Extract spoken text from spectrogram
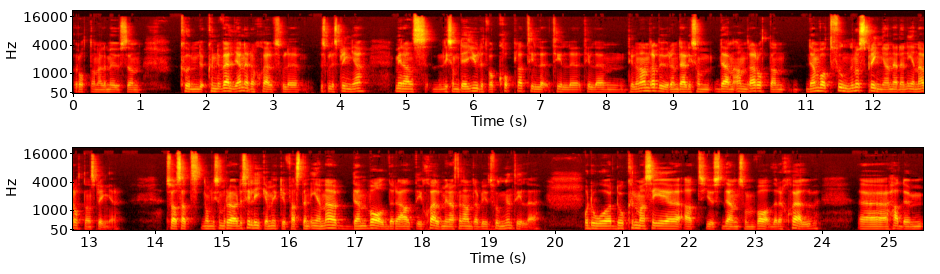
råttan eller musen kunde, kunde välja när den själv skulle, skulle springa. Medan liksom det hjulet var kopplat till, till, till, den, till den andra buren där liksom den andra råttan, den var tvungen att springa när den ena råttan springer. Så alltså att de liksom rörde sig lika mycket fast den ena den valde det alltid själv medan den andra blev tvungen till det. Och då, då kunde man se att just den som valde det själv eh, hade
